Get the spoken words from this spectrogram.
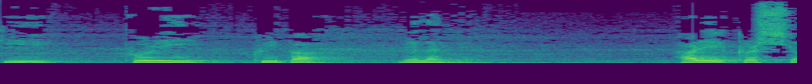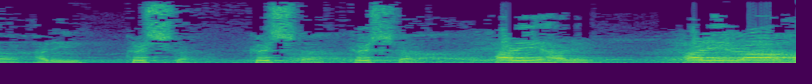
की पूरी कृपा मिलेंगे। हरे कृष्ण हरे कृष्ण कृष्ण कृष्ण, हरे हरे हरे राम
